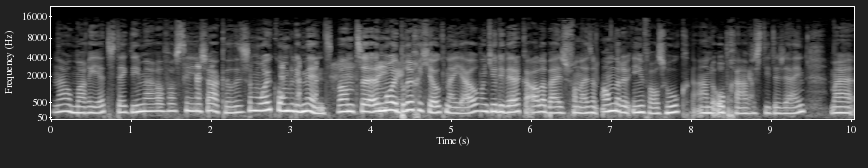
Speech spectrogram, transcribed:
Nou, Mariette, steek die maar alvast in je zak. Dat is een mooi compliment. Want uh, een mooi bruggetje ook naar jou. Want jullie werken allebei dus vanuit een andere invalshoek aan de opgaves die er zijn. Maar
